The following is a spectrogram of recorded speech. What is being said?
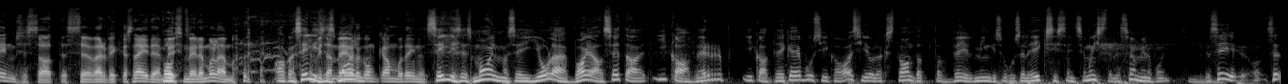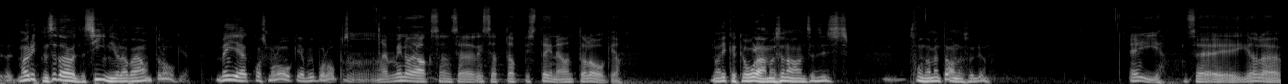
eelmises saates see värvikas näide, mis meile mõlemale aga sellises maailmas, sellises maailmas ei ole vaja seda, et iga verb, iga tegevus, iga asi oleks standardav veel mingisugusele eksistentsi mõistele, see on minu point mm.. ja see, see, ma üritan seda öelda, siin ei ole vaja ontoloogiat. meie kosmoloogia võib olla hoopis mm, minu jaoks on see lihtsalt hoopis teine ontoloogia. no ikkagi olema sõna on see siis fundamentaalne sul ju ei, see ei ole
